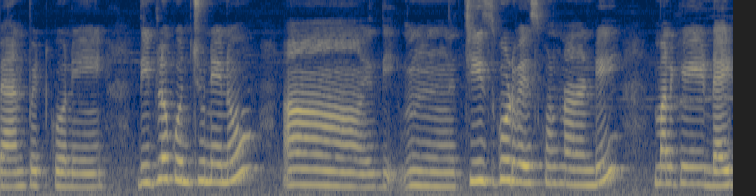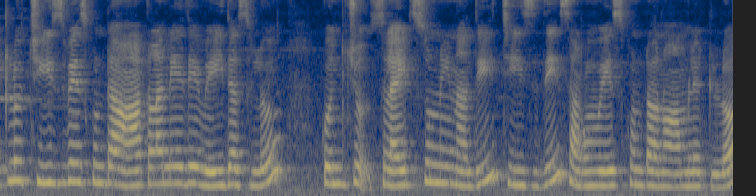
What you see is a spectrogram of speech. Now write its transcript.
ప్యాన్ పెట్టుకొని దీంట్లో కొంచెం నేను ఇది చీజ్ కూడా వేసుకుంటున్నానండి. మనకి డైట్లో చీజ్ వేసుకుంటే ఆకలి అనేది వేయదు అసలు. కొంచెం స్లైడ్స్ ఉన్నాయి నాది చీజ్ది. సగం వేసుకుంటాను ఆమ్లెట్లో.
